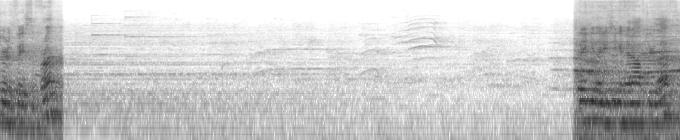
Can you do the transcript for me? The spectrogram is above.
Turn to face the front. Thank you, ladies. You can head off to your left.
